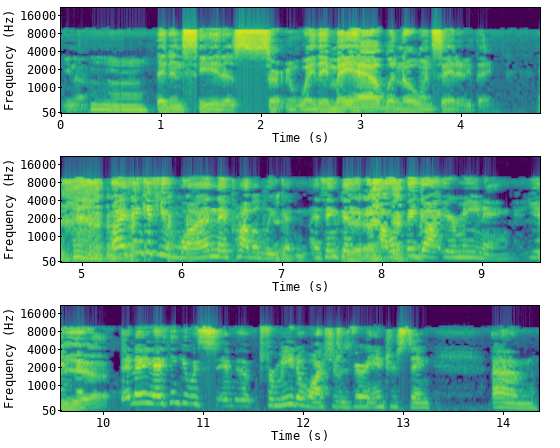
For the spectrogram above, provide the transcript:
you know, Mm-hmm. they didn't see it as a certain way. They may have, but no one said anything. Well, I think if you won, they probably didn't. I think that they probably got your meaning. You know? Yeah. And I, I think it was, it, for me to watch, it was very interesting um,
